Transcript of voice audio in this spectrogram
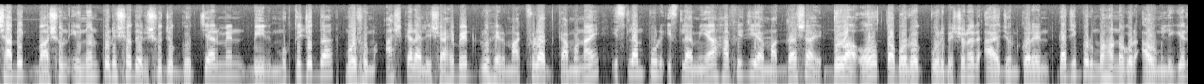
সাবেক বাসন ইউনিয়ন পরিষদের সুযোগ্য চেয়ারম্যান, বীর মুক্তিযোদ্ধা মরহুম আশকার আলী সাহেবের রুহের মাগফিরাত কামনায় ইসলামপুর ইসলামিয়া হাফিজিয়া মাদ্রাসায় দোয়া ও তবরক পরিবেশনের আয়োজন করেন গাজীপুর মহানগর আওয়ামী লীগের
